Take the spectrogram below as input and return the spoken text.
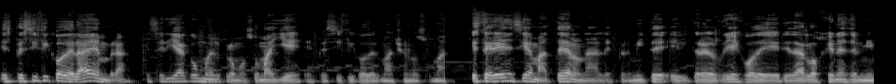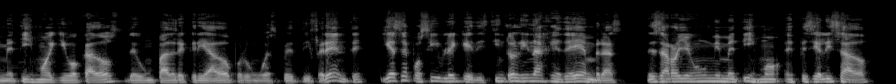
específico de la hembra, que sería como el cromosoma Y específico del macho en los humanos. Esta herencia materna les permite evitar el riesgo de heredar los genes del mimetismo equivocados de un padre criado por un huésped diferente y hace posible que distintos linajes de hembras desarrollen un mimetismo especializado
